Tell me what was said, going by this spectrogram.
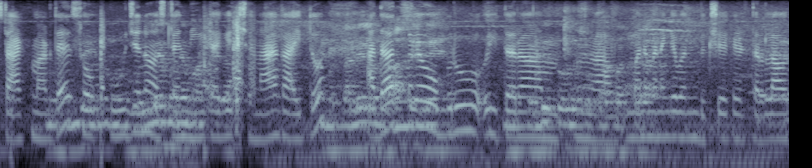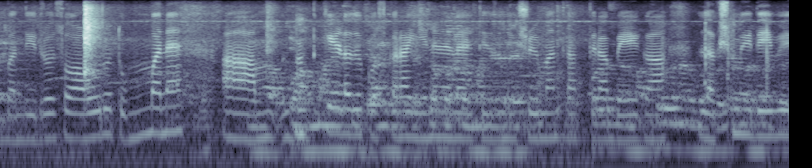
ಸ್ಟಾರ್ಟ್ ಮಾಡಿದೆ. ಸೊ ಪೂಜೆನೂ ಅಷ್ಟೇ ನೀಟಾಗಿ ಚೆನ್ನಾಗಾಯಿತು. ಅದಾದಮೇಲೆ ಒಬ್ಬರು ಈ ಥರ ಮನೆ ಮನೆಗೆ ಬಂದು ಭಿಕ್ಷೆ ಕೇಳ್ತಾರಲ್ಲ, ಅವ್ರು ಬಂದಿದ್ರು. ಸೊ ಅವರು ತುಂಬಾ ದುಡ್ಡು ಕೇಳೋದಕ್ಕೋಸ್ಕರ ಏನೇನೆಲ್ಲ ಹೇಳ್ತಿದ್ರು. ನೀವು ಶ್ರೀಮಂತರಾಗ್ತೀರಾ? ಬೇಗ. ಲಕ್ಷ್ಮೀ ದೇವಿ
